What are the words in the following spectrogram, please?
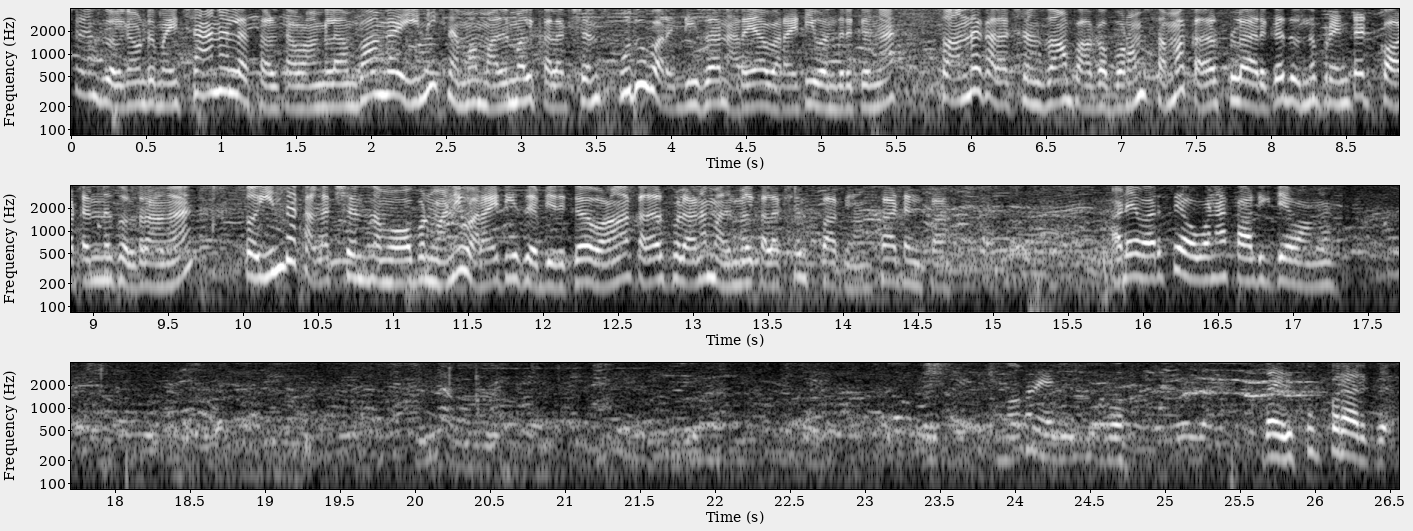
Friends welcome to my channel அசால்ட்டாக வாங்கலாம் வாங்க இன்னைக்கு நம்ம மல்மல் கலெக்ஷன்ஸ் புது வெரைட்டிஸாக நிறையா வெரைட்டி வந்திருக்குங்க. ஸோ அந்த கலெக்ஷன்ஸ் தான் பார்க்க போகிறோம் செம்ம கலர்ஃபுல்லாக இருக்குது. இது வந்து பிரிண்டட் காட்டன்னு சொல்கிறாங்க ஸோ இந்த கலெக்ஷன்ஸ் நம்ம ஓப்பன் பண்ணி வெரைட்டிஸ் எப்படி இருக்குது வாங்க கலர்ஃபுல்லான மல்மல் கலெக்ஷன்ஸ் பார்க்கலாம். காட்டுங்கப்பா. அப்படியே வரிசை ஒவ்வொன்றா காட்டிக்கிட்டே வாங்க. சூப்பராக இருக்குது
